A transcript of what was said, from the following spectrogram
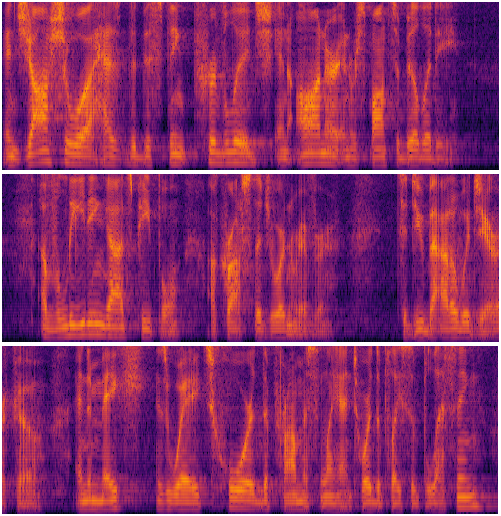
And Joshua has the distinct privilege and honor and responsibility of leading God's people across the Jordan River to do battle with Jericho and to make his way toward the promised land, toward the place of blessing,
